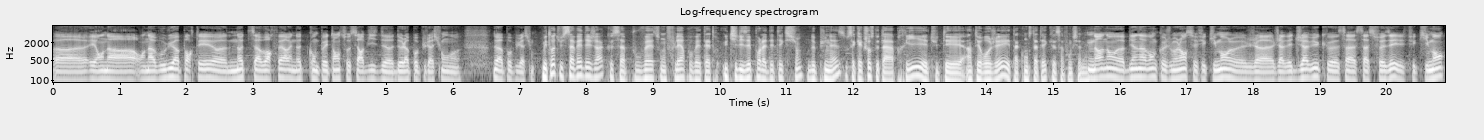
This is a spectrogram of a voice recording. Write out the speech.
Euh, et on a, on a voulu apporter euh, notre savoir-faire et notre compétence au service de, la population. Euh, de la population. Mais toi, tu savais déjà que ça pouvait, son flair pouvait être utilisé pour la détection de punaises Ou c'est quelque chose que tu as appris et tu t'es interrogé et tu as constaté que ça fonctionnait? Non, non, bien avant que je me lance, effectivement, j'avais déjà vu que ça, ça se faisait, effectivement.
